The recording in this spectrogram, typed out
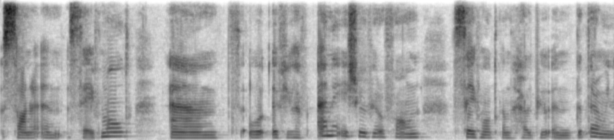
Sony in safe mode. And if you have any issue with your phone, safe mode can help you in determine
